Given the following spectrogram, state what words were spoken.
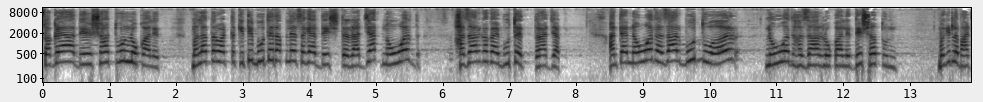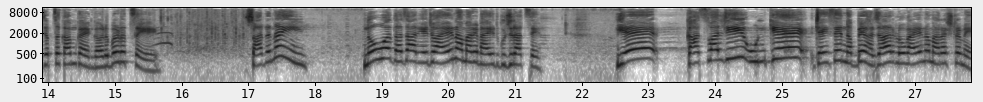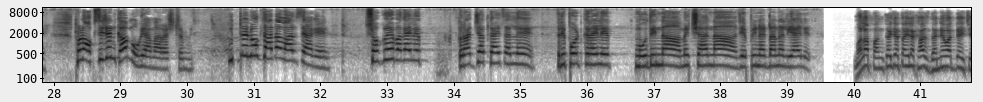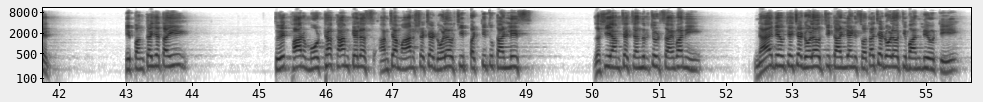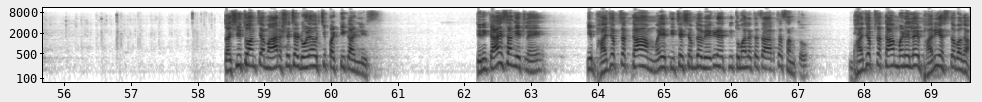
सगळ्या देशातून लोक आलेत. मला तर वाटतं किती बूथ आहेत आपल्या सगळ्या देश राज्यात नव्वद हजार का काय बूथ आहेत राज्यात. आणि त्या नव्वद हजार बूथवर नव्वद हजार लोक आले देशातून. बघितलं भाजपचं काम काय? गडबडच आहे. साधं नाही. नव्वद हजार ये जो आहे ना हमारे भाई गुजरात से ये कासवाल जी उनके जैसे नब्बे हजार लोग आए ना महाराष्ट्र में। थोड़ा ऑक्सीजन कम हो गया महाराष्ट्र में। उतने लोग ज्यादा बाहर से आ गए। सगळे बघायले राज्यात काय चाललंय? रिपोर्ट करायलेत मोदींना अमित शहाना जे पी नड्डांना लिहायलेत मला पंकजाताईला खास धन्यवाद द्यायचे आहेत. की पंकजाताई तू एक फार मोठं काम केलंस. आमच्या महाराष्ट्राच्या डोळ्यावरची पट्टी तू काढलीस. जशी आमच्या चंद्रचूड साहेबांनी न्यायदेवतेच्या डोळ्यावरची काढली आणि स्वतःच्या डोळ्यावरती बांधली होती तशी तू आमच्या महाराष्ट्राच्या डोळ्यावरची पट्टी काढलीस. तिने काय सांगितलंय की भाजपचं काम म्हणजे तिचे शब्द वेगळे आहेत मी तुम्हाला त्याचा अर्थ सांगतो. भाजपचं काम म्हणे लय भारी असतं बघा.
